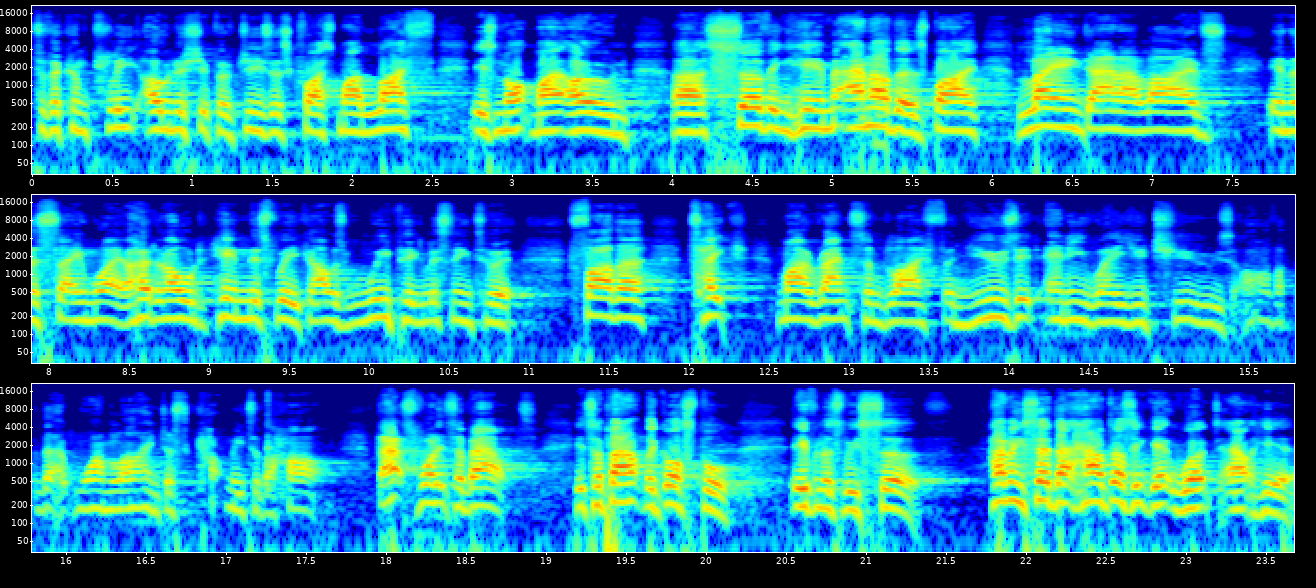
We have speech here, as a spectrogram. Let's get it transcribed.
to the complete ownership of Jesus Christ. My life is not my own. Uh, serving Him and others by laying down our lives in the same way. I heard an old hymn this week. I was weeping listening to it. Father, take my ransomed life and use it any way you choose. Oh, that one line just cut me to the heart. That's what it's about. It's about the gospel, even as we serve. Having said that, how does it get worked out here?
